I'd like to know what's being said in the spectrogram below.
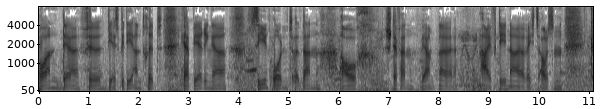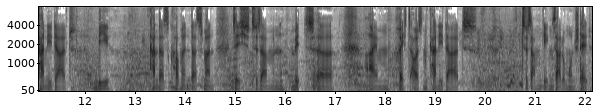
Horn, der für die SPD antritt, Herr Behringer, Sie und dann auch Stefan Wärmner, AfD-nahe Rechtsaußenkandidat. Wie kann das kommen, dass man sich zusammen mit äh, einem Rechtsaußenkandidat zusammen gegen Salomon stellt?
